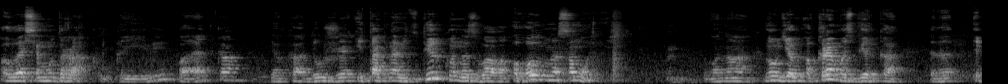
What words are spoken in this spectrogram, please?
Олеся Мудрак у Києві, поетка, яка дуже, і так навіть збірку назвала Оголена самотність. Вона, ну, є окрема збірка, е, і-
